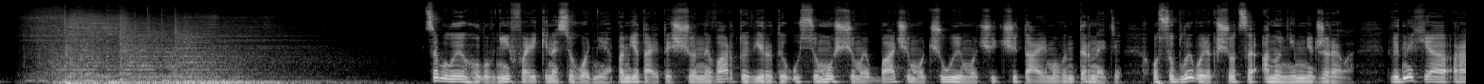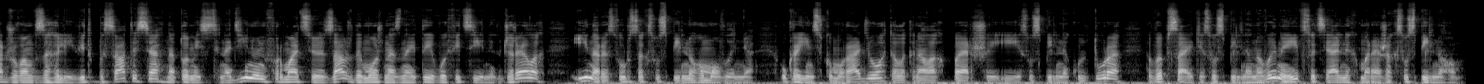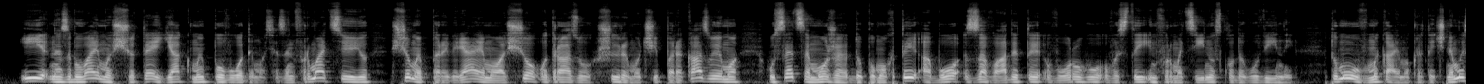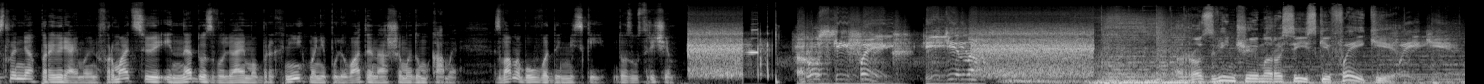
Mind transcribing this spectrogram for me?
Це були головні фейки на сьогодні. Пам'ятайте, що не варто вірити усьому, що ми бачимо, чуємо чи читаємо в інтернеті, особливо якщо це анонімні джерела. Від них я раджу вам взагалі відписатися. Натомість надійну інформацію завжди можна знайти в офіційних джерелах і на ресурсах суспільного мовлення, українському радіо, телеканалах Перший і Суспільна культура, вебсайті Суспільне новини і в соціальних мережах Суспільного. І не забуваємо, що те, як ми поводимося з інформацією, що ми перевіряємо, а що одразу ширимо чи переказуємо, усе це може допомогти або завадити ворогу вести інформаційну складову війни. Тому вмикаємо критичне мислення, перевіряємо інформацію і не дозволяємо брехні маніпулювати нашими думками. З вами був Вадим Міський. До зустрічі. Русский фейк. Иди на... Розвінчуємо російські фейки,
